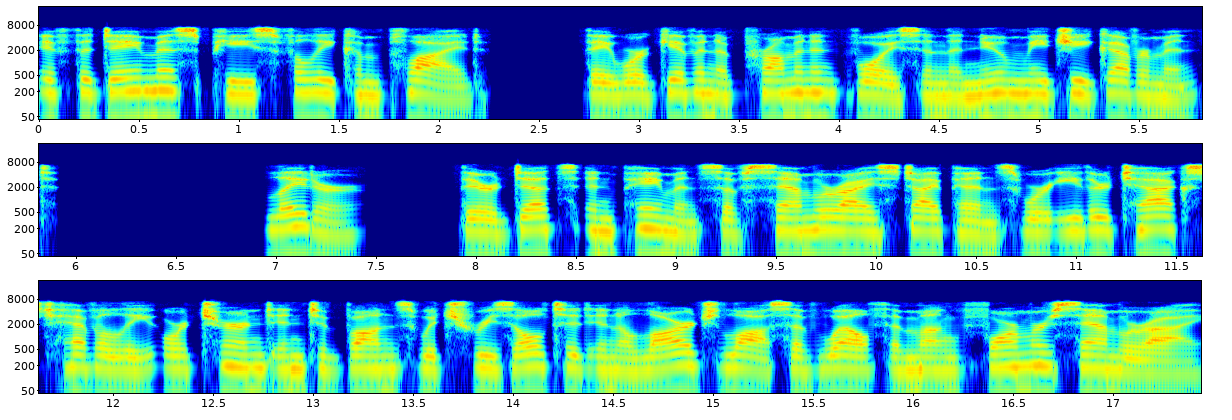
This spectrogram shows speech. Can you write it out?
If the daimios peacefully complied, they were given a prominent voice in the new Meiji government. Later, their debts and payments of samurai stipends were either taxed heavily or turned into bonds which resulted in a large loss of wealth among former samurai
